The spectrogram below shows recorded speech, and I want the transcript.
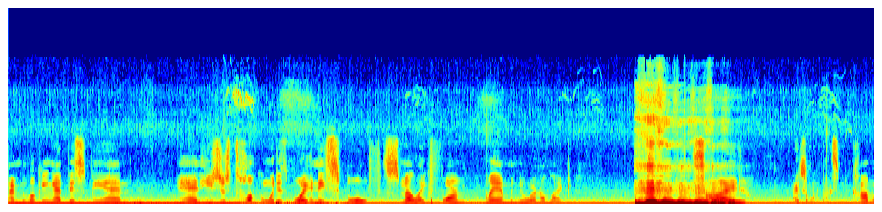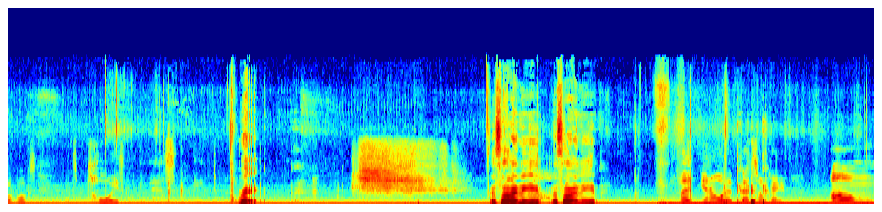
I'm looking at this man, and he's just talking with his boy, and they both smell like farmland manure, and I'm like, side, I just want to buy some comic books toys, right. That's all I need. That's all I need. But you know what? That's okay. Um,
